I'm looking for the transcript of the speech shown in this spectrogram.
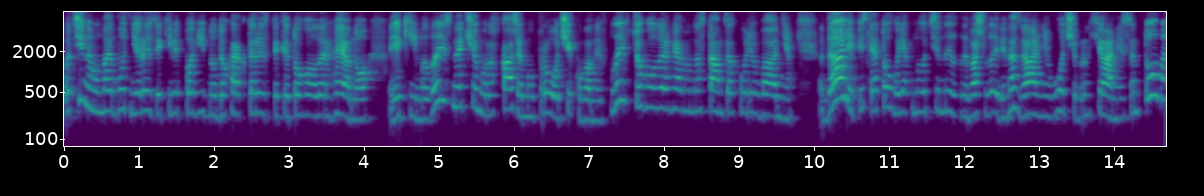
оцінимо майбутні ризики відповідно до характеристики того алергену, який ми визначимо, розкажемо про очікуваний вплив цього алергену на стан захворювання. Далі, після того, як ми оцінили, оцінили важливі назальні, очі, бронхіальні симптоми,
